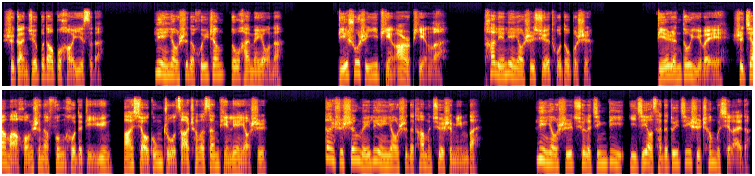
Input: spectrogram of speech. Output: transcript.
是感觉不到不好意思的，炼药师的徽章都还没有呢，别说是一品二品了，他连炼药师学徒都不是。别人都以为是加玛皇室那丰厚的底蕴把小公主砸成了三品炼药师，但是身为炼药师的他们却是明白，炼药师缺了金币以及药材的堆积是撑不起来的，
